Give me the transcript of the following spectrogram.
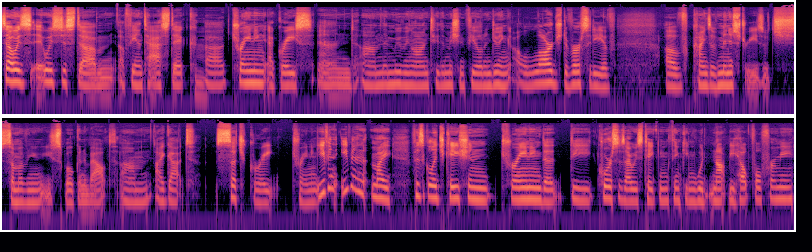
so it was, it was just um, a fantastic Hmm. uh, training at Grace, and um, then moving on to the mission field and doing a large diversity of of kinds of ministries, which some of you you've spoken about. Um, I got such great training. Even even my physical education training, the the courses I was taking, thinking would not be helpful for me,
